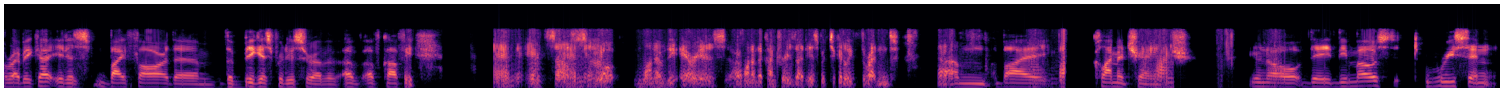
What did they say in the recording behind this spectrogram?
Arabica. It is by far the the biggest producer of of, of coffee. And it's also one of the areas, or one of the countries that is particularly threatened um, by climate change. You know, the the most recent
